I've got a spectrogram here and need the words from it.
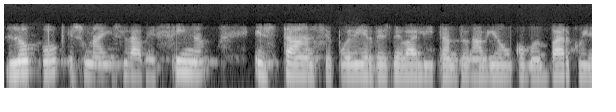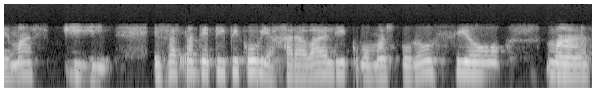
Lombok es una isla vecina Está, se puede ir desde Bali tanto en avión como en barco y demás. Y es bastante típico viajar a Bali como más por ocio, más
